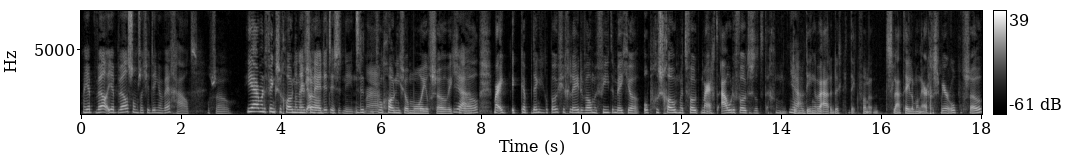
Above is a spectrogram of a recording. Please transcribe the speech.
Maar je hebt wel, je hebt wel soms dat je dingen weghaalt of zo. Ja, maar dan vind ik ze gewoon Dan niet meer je, zo... oh nee, dit is het niet. Dit maar... vond ik gewoon niet zo mooi of zo, weet Ja. je wel. Maar ik, ik heb denk ik een poosje geleden wel mijn feed een beetje opgeschoond met foto's, maar echt oude foto's, dat het echt van die Ja. domme dingen waren. Dus ik denk van, het slaat helemaal nergens meer op of zo.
